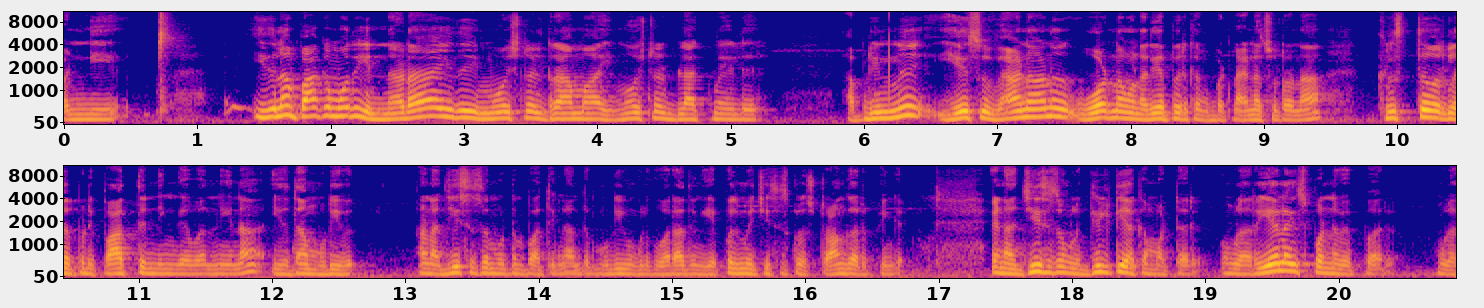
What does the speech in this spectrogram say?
பண்ணி இதெல்லாம் பார்க்கும்போது என்னடா இது இமோஷ்னல் ட்ராமா இமோஷ்னல் பிளாக்மெயிலு அப்படின்னு இயேசு வேணான்னு ஓடினவங்க நிறைய பேர் இருக்காங்க. பட் நான் என்ன சொல்கிறேன்னா கிறிஸ்தவர்களை இப்படி பார்த்து நீங்கள் வந்தீங்கன்னா இதுதான் முடிவு. ஆனால் ஜீசஸை மட்டும் பார்த்தீங்கன்னா அந்த முடிவு உங்களுக்கு வராது நீங்கள் எப்போதுமே ஜீசஸ்குள்ளே ஸ்ட்ராங்காக இருப்பீங்க. ஏன்னா ஜீசஸ் உங்களை கில்ட்டி ஆக்க மாட்டார். உங்களை ரியலைஸ் பண்ண வைப்பார். உங்களை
